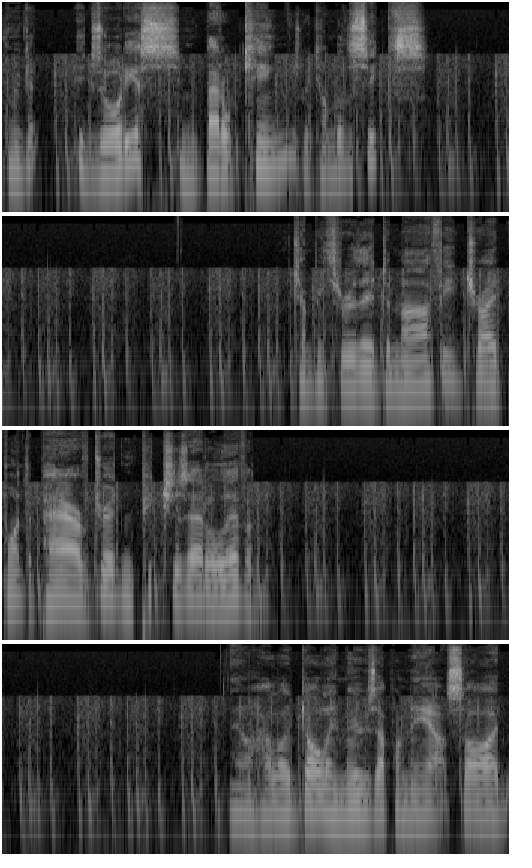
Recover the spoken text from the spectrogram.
Then we get Exordius and Battle King as we come to the sixth. Jumping through there, DeMurphy, Trade Point, The Power of Dread, and Pictures at 11. Now, Hello Dolly moves up on the outside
